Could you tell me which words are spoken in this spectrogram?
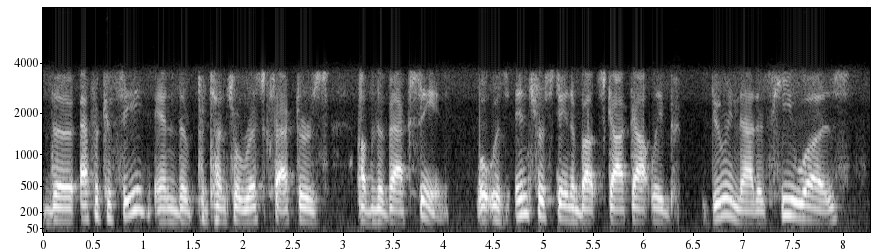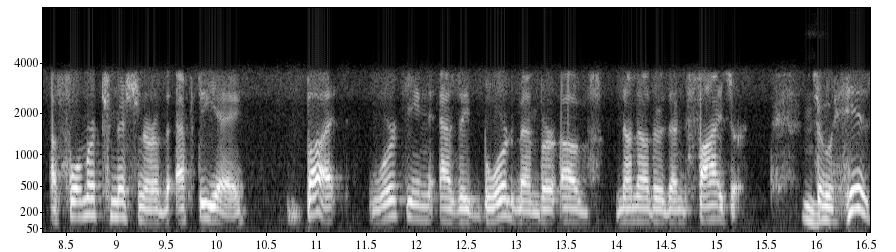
the efficacy and the potential risk factors of the vaccine. What was interesting about Scott Gottlieb doing that is he was a former commissioner of the FDA, but working as a board member of none other than Pfizer. Mm-hmm. So his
